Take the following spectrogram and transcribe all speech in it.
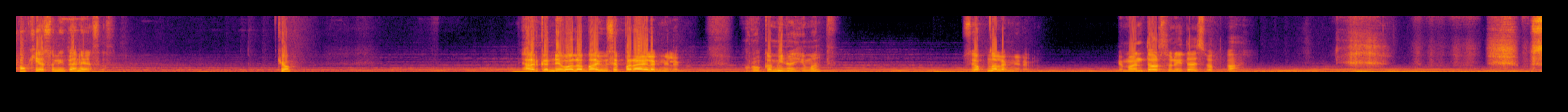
क्यों किया सुनीता ने ऐसा? क्यों? प्यार करने वाला भाई उसे पराया लगने लगा और वो कमीना हेमंत उसे अपना लगने लगा। हेमंत और सुनीता इस वक्त कहाँ उस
